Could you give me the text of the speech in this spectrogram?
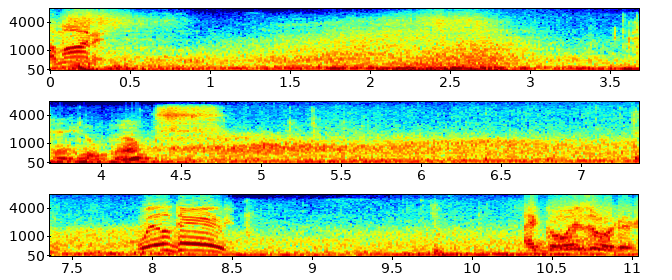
I'm on it. Okay, who else? Will do. I go as ordered.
